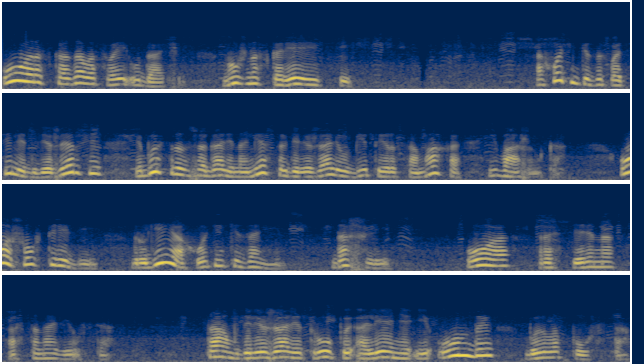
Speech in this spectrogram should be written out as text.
Ула рассказала о своей удаче. «Нужно скорее идти». Охотники захватили две жерди и быстро зашагали на место, где лежали убитые Росомаха и Важенка. Оа шел впереди, другие охотники за ним. Дошли. Оа растерянно остановился. Там, где лежали трупы оленя и унды, было пусто.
